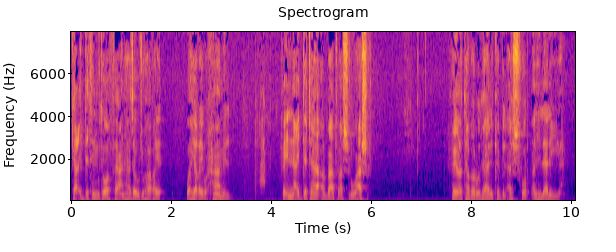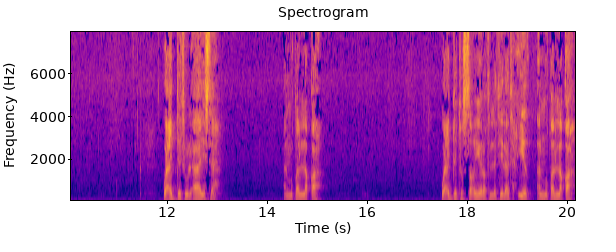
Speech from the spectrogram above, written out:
كعدة المتوفى عنها زوجها غير وهي غير حامل. فإن عدتها أربعة أشهر وعشر. فيعتبر ذلك بالأشهر الهلالية. وعدة الآيسة المطلقة. وعدة الصغيرة التي لا تحيض المطلقة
